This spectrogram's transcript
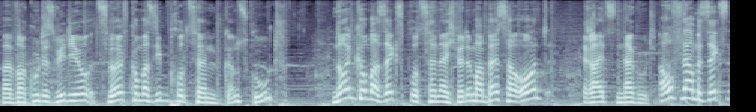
Weil war gutes Video. 12,7%. Ganz gut. 9,6%. Ich werde immer besser und 13. Na gut. Aufnahme 6.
